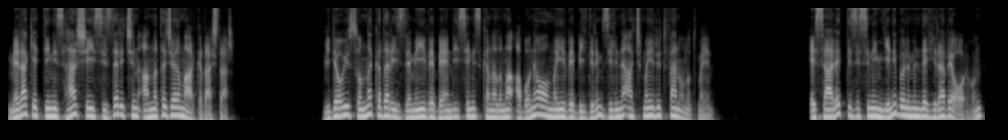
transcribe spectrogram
Merak ettiğiniz her şeyi sizler için anlatacağım arkadaşlar. Videoyu sonuna kadar izlemeyi ve beğendiyseniz kanalıma abone olmayı ve bildirim zilini açmayı lütfen unutmayın. Esaret dizisinin yeni bölümünde Hira ve Orhun,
